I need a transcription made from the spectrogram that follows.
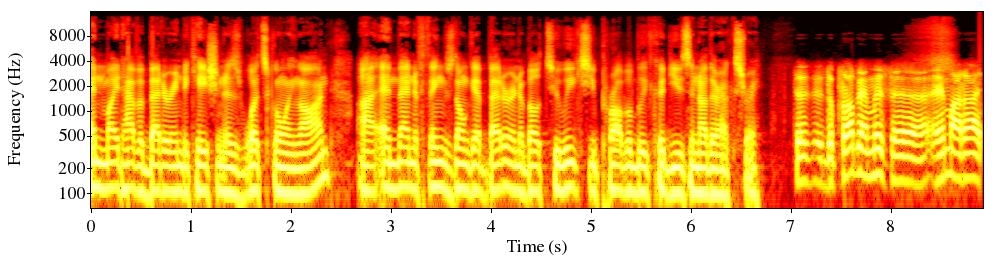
and might have a better indication as what's going on. Uh, and then if things don't get better in about two weeks you probably could use another x-ray The, the- the problem is uh, MRI.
